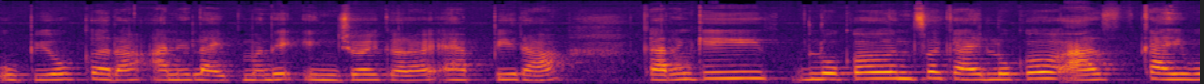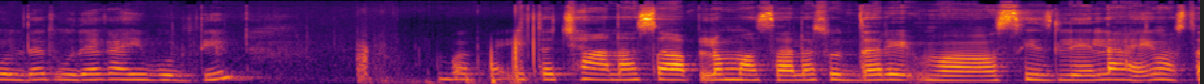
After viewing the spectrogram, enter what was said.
उपयोग करा आणि लाईफमध्ये एन्जॉय करा हॅप्पी राहा. कारण की लोकांचं काय लोक आज काही बोलतात उद्या काही बोलतील. बघा इथं छान असं आपलं मसालासुद्धा रे शिजलेला आहे. मस्त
